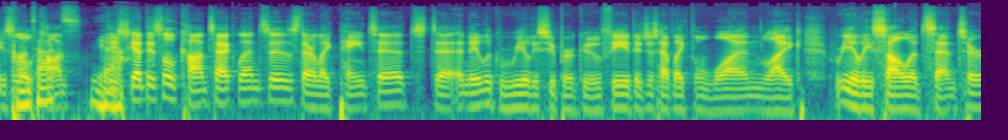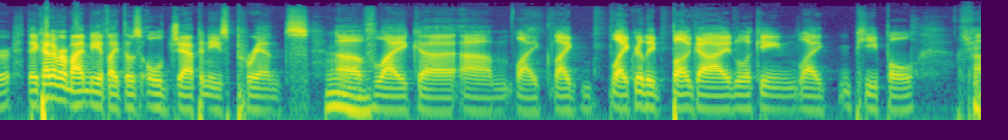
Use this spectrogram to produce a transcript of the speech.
these little con- Contacts? Yeah. she's got these little contact lenses. They're like painted, to, and they look really super goofy. They just have like the one like really solid center. They kind of remind me of like those old Japanese prints Hmm. of like uh, um, like like like really bug-eyed looking like people. Sure,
